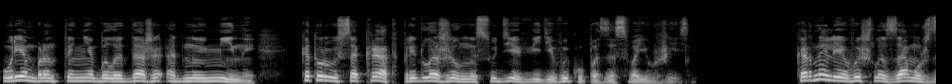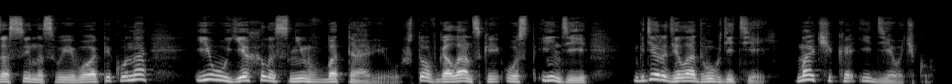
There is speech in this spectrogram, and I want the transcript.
У Рембранта не было даже одной мины, которую Сократ предложил на суде в виде выкупа за свою жизнь. Корнелия вышла замуж за сына своего опекуна и уехала с ним в Батавию, что в голландской Ост-Индии, где родила двух детей – мальчика и девочку.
